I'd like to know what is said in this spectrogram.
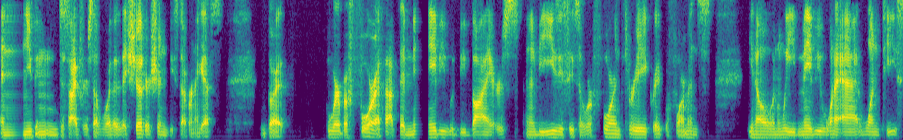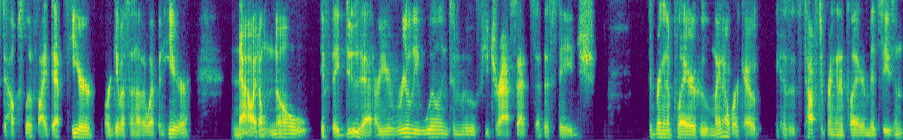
And you can decide for yourself whether they should or shouldn't be stubborn, I guess. But where before I thought that maybe would be buyers and it'd be easy to see. So we're four and three, great performance, you know, and we maybe want to add one piece to help solidify depth here or give us another weapon here. Now I don't know if they do that. Are you really willing to move future assets at this stage to bring in a player who might not work out because it's tough to bring in a player midseason?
